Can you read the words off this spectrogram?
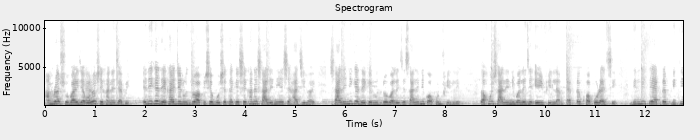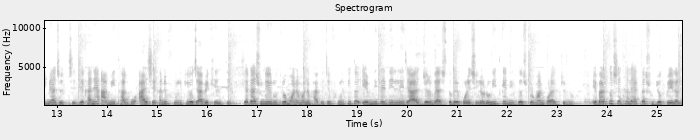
আমরা সবাই যাব। সেখানে যাবে। এদিকে দেখায় যে রুদ্র অফিসে বসে থাকে, সেখানে শালিনী এসে হাজির হয়। শালিনীকে দেখে রুদ্র বলে যে, শালিনী কখন ফিরলে? তখন শালিনী বলে যে, এই ফিরলাম। একটা খবর আছে। দিল্লিতে একটা প্রীতি ম্যাচ হচ্ছে, যেখানে আমি থাকব আর সেখানে ফুলকিও যাবে খেলতে। সেটা শুনে রুদ্র মনে মনে ভাবে যে, ফুলকি তো এমনিতে দিল্লি যাওয়ার জন্য ব্যস্ত হয়ে পড়েছিল রোহিতকে নির্দোষ প্রমাণ করার জন্য। এবার তো সে তাহলে একটা সুযোগ পেয়ে গেল।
